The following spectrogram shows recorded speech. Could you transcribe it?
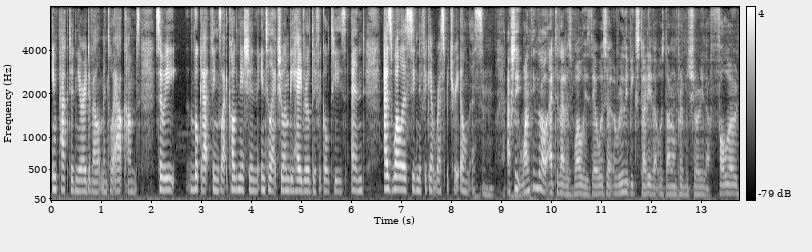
impacted neurodevelopmental outcomes. So we look at things like cognition, intellectual and behavioral difficulties, and as well as significant respiratory illness. Mm-hmm. Actually, one thing that I'll add to that as well is there was a, a really big study that was done on prematurity that followed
